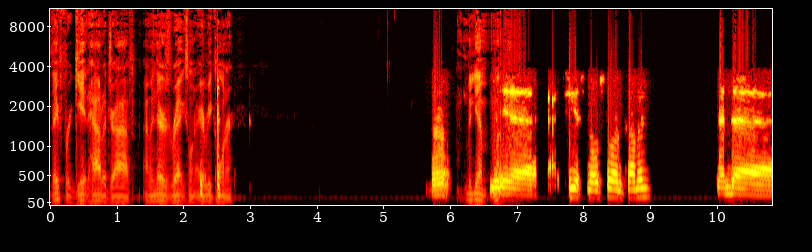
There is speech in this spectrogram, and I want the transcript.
they forget how to drive. I mean, there's wrecks on every corner. But yeah, yeah, I see a snowstorm coming, and uh,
